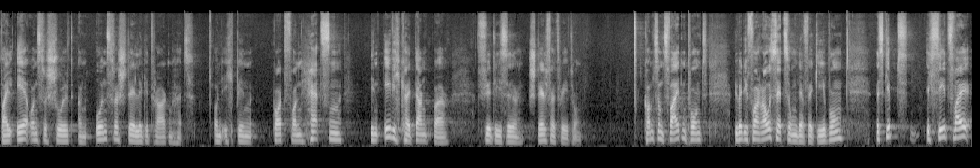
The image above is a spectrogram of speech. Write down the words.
weil er unsere Schuld an unserer Stelle getragen hat. Und ich bin Gott von Herzen in Ewigkeit dankbar für diese Stellvertretung. Kommt zum zweiten Punkt über die Voraussetzungen der Vergebung. Es gibt, ich sehe zwei,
